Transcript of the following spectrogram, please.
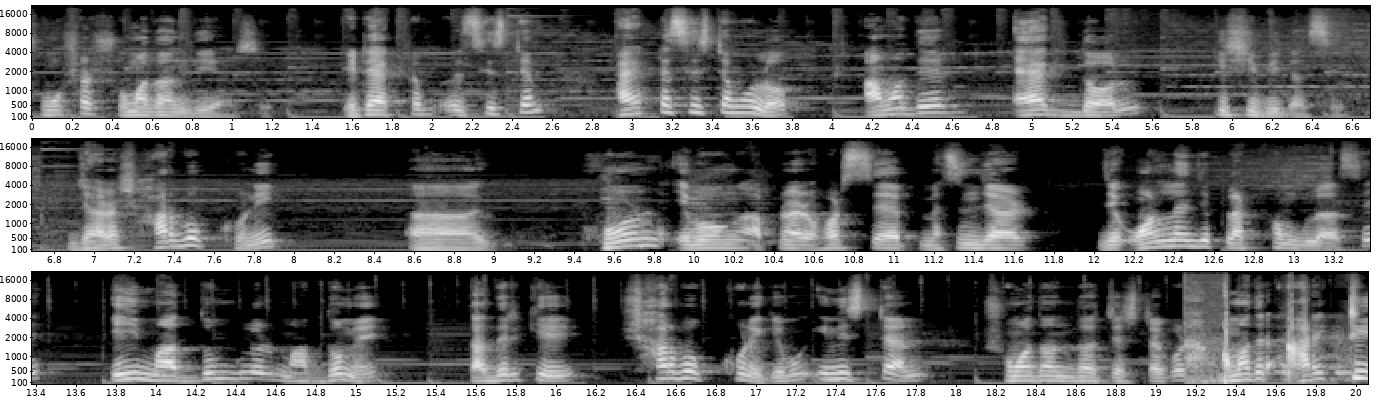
সমস্যার সমাধান দিয়ে আসে। এটা একটা সিস্টেম আরেকটা সিস্টেম হলো আমাদের এক দল কৃষিবিদ আছে, যারা সার্বক্ষণিক ফোন এবং আপনার হোয়াটসঅ্যাপ মেসেঞ্জার যে অনলাইন যে প্ল্যাটফর্মগুলো আছে, এই মাধ্যমগুলোর মাধ্যমে তাদেরকে সার্বক্ষণিক এবং ইনস্ট্যান্ট সমাধান দেওয়ার চেষ্টা করে। আমাদের আরেকটি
